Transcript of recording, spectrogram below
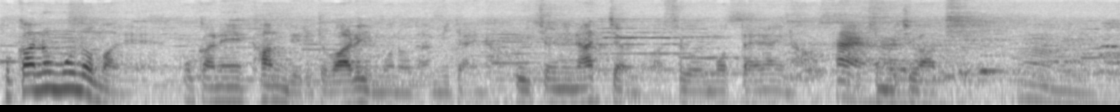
他のものまでお金噛んでると悪いものだみたいな風潮になっちゃうのはすごいもったいないな気持ちはあって、やっぱ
